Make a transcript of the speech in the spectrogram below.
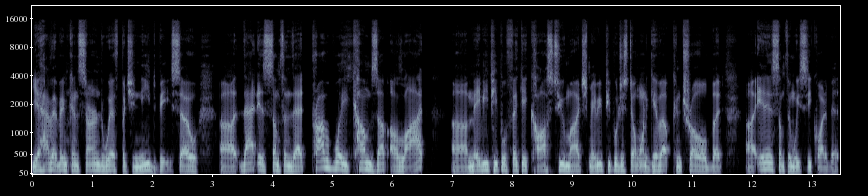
you haven't been concerned with, but you need to be. So uh, that is something that probably comes up a lot Uh, maybe people think it costs too much. Maybe people just don't want to give up control, but uh, it is something we see quite a bit.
